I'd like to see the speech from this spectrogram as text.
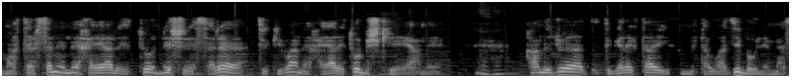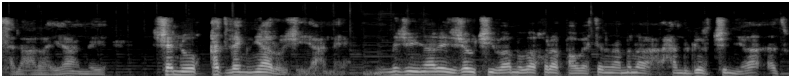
ما ترسن نه خيال تو نشر سره تركيبان خيال تو بشكيه يعني قاند جويا تقريك تاي متوازي بولي مثلا على يعني شنو قد فنجنياروجي يعني مجي ناري جو چیوا موا خورا پاوترنا منا چنیا از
